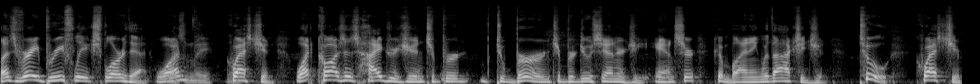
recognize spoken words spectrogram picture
let's very briefly explore that. One question What causes hydrogen to, bur- to burn to produce energy? Answer combining with oxygen. Two, question.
